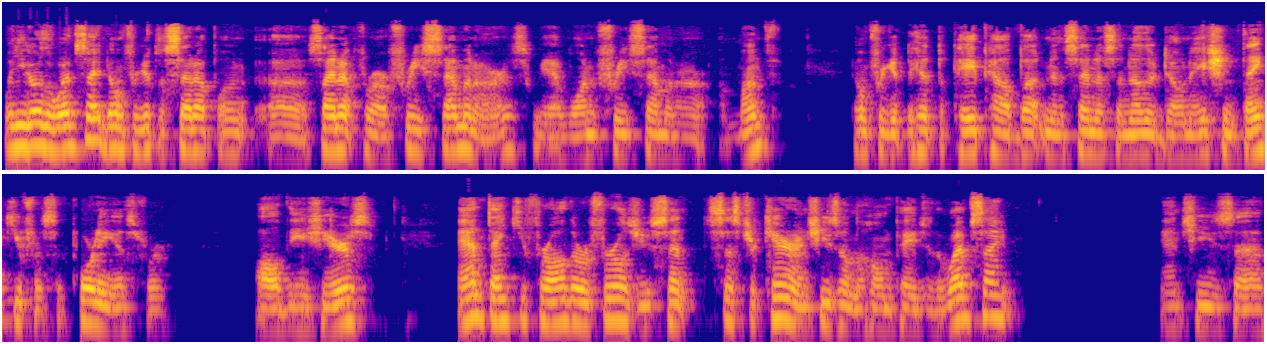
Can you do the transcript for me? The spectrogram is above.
When you go to the website, don't forget to set up on uh, sign up for our free seminars. We have one free seminar a month. Don't forget to hit the PayPal button and send us another donation. Thank you for supporting us for all these years. And thank you for all the referrals you sent Sister Karen. She's on the homepage of the website and she's uh,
